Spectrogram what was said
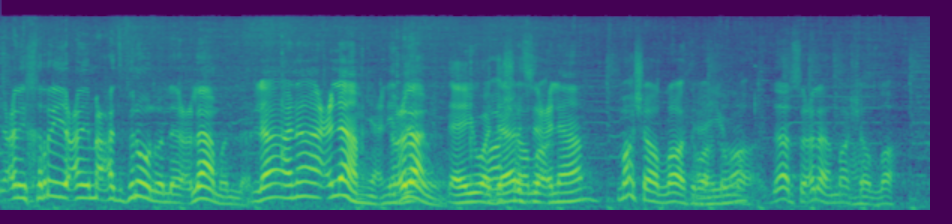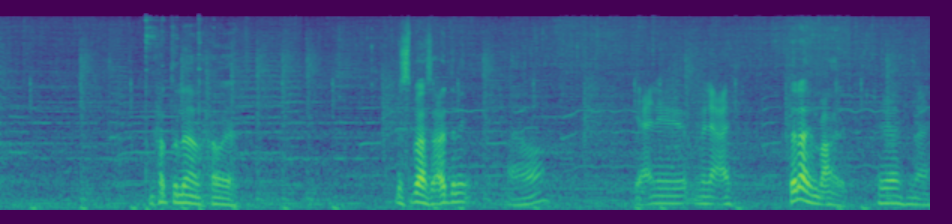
يعني خريج يعني معهد فنون ولا إعلام ولا؟ لا أنا إعلام يعني. إعلامي. أيوه دارس. إعلام. ما شاء الله تبارك أيوة. الله. دارس إعلام ما شاء الله. نحط لنا الحوايات بسباس عدني. آه. يعني من العسل ثلاث معالق ثلاث معي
